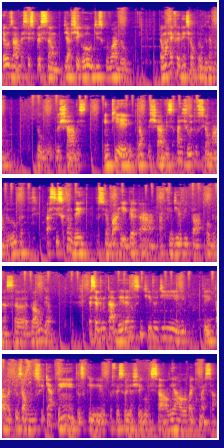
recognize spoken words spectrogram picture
eu usava essa expressão, já chegou o disco voador. É uma referência ao programa do, do Chaves, em que ele, próprio Chaves, ajuda o senhor Madruga a se esconder do senhor Barriga a, a fim de evitar a cobrança do aluguel. Essa brincadeira é no sentido de, de para que os alunos fiquem atentos, que o professor já chegou em sala e a aula vai começar.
